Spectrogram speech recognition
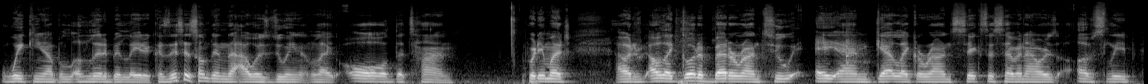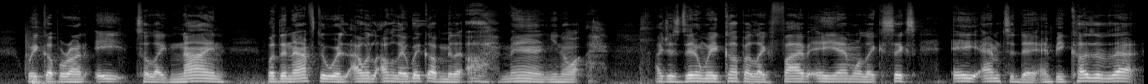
waking up a little bit later because this is something that I was doing like all the time. Pretty much I would I would like go to bed around 2 a.m. get like around six to seven hours of sleep, wake up around eight to like nine, but then afterwards I would I would like wake up and be like, ah oh, man, you know, I just didn't wake up at like 5 a.m. or like 6 a.m. today, and because of that,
